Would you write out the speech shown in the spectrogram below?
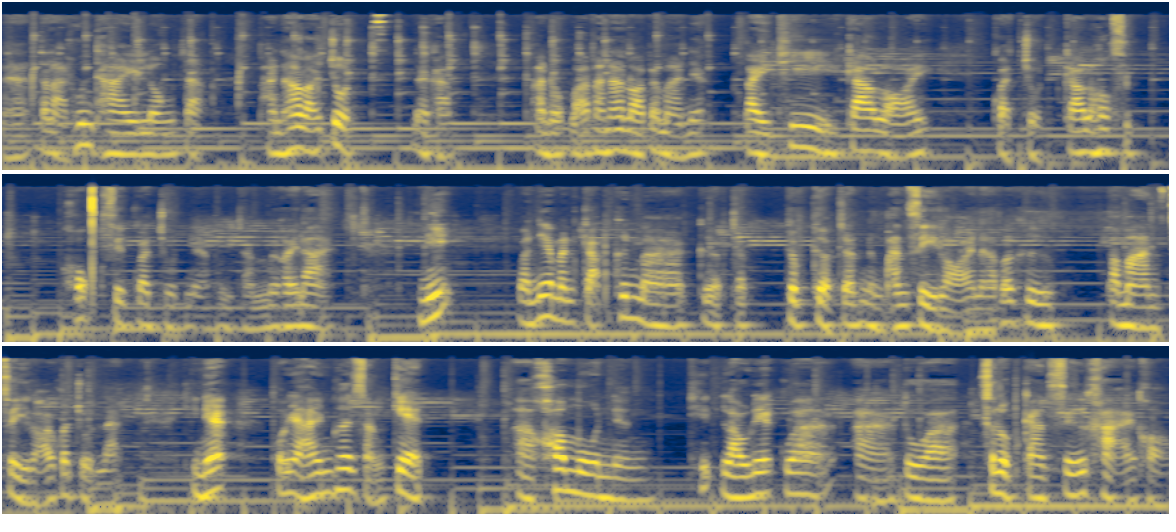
นะฮะตลาดหุ้นไทยลงจาก 1,500 จุดนะครับ 1,600 1,500 ประมาณเนี้ยไปที่ 900 กว่าจุด 960 60 กว่าจุดเนี่ยผมจำไม่ค่อยได้ นี้วันนี้มันกลับขึ้นมาเกือบจะเกือบเกือบจะ 1,400 นะครับ ก็คือประมาณ 400 กว่าจุดแล้ว ทีเนี้ยผมอยากให้เพื่อนๆสังเกตข้อมูลหนึ่งที่เราเรียกว่าตัวสรุปการซื้อขายของ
